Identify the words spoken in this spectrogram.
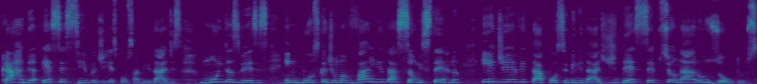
carga excessiva de responsabilidades, muitas vezes em busca de uma validação externa e de evitar a possibilidade de decepcionar os outros.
